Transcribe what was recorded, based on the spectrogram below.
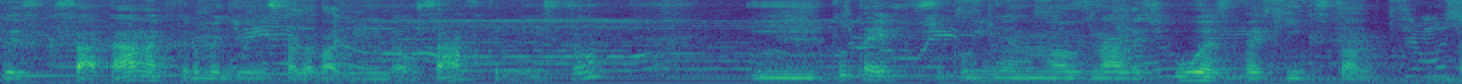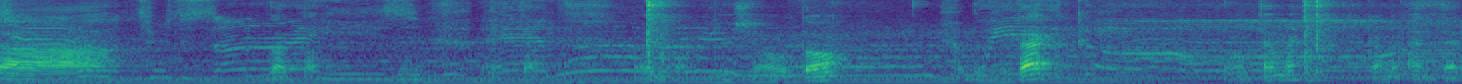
dysk SATA, na którym będziemy instalowali Windowsa w tym miejscu. I tutaj powinien znaleźć USB Kingston da... data. Dobra, o to. Robimy tak. Włączamy, klikamy Enter.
